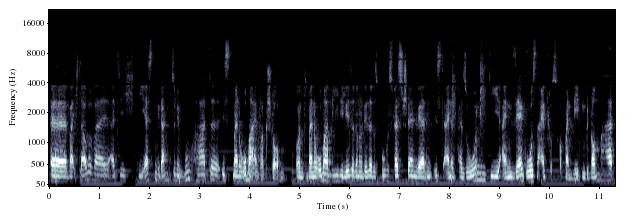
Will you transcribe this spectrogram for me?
Äh, weil ich glaube, weil als ich die ersten Gedanken zu dem Buch hatte, ist meine Oma einfach gestorben. Und meine Oma, wie die Leserinnen und Leser des Buches feststellen werden, ist eine Person, die einen sehr großen Einfluss auf mein Leben genommen hat,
